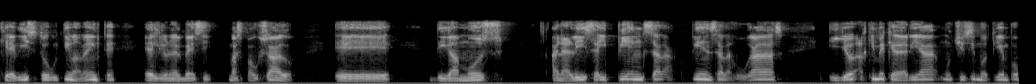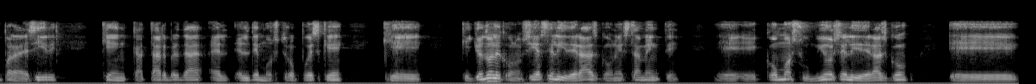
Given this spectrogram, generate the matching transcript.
que he visto últimamente, es Lionel Messi, más pausado. Eh, digamos, analiza y piensa, piensa las jugadas. Y yo aquí me quedaría muchísimo tiempo para decir que en Qatar, ¿verdad? Él, él demostró pues que, que, yo no le conocía ese liderazgo, honestamente, eh, cómo asumió ese liderazgo eh,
